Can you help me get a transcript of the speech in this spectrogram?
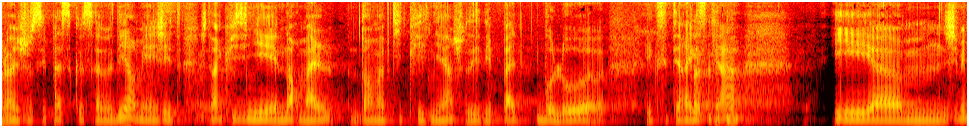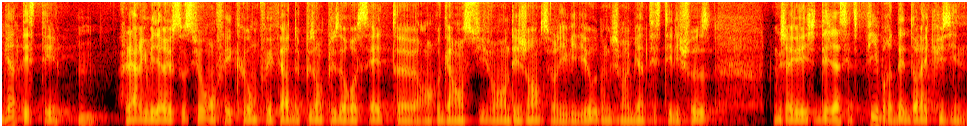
Voilà, je sais pas ce que ça veut dire, mais j'étais un cuisinier normal dans ma petite cuisinière. Je faisais des pâtes, bolo, etc., etc. Et euh, j'aimais bien tester. Mm. À l'arrivée des réseaux sociaux, on fait qu'on pouvait faire de plus en plus de recettes euh, en regardant suivant des gens sur les vidéos. Donc j'aimerais bien tester les choses. Donc j'avais déjà cette fibre d'être dans la cuisine.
